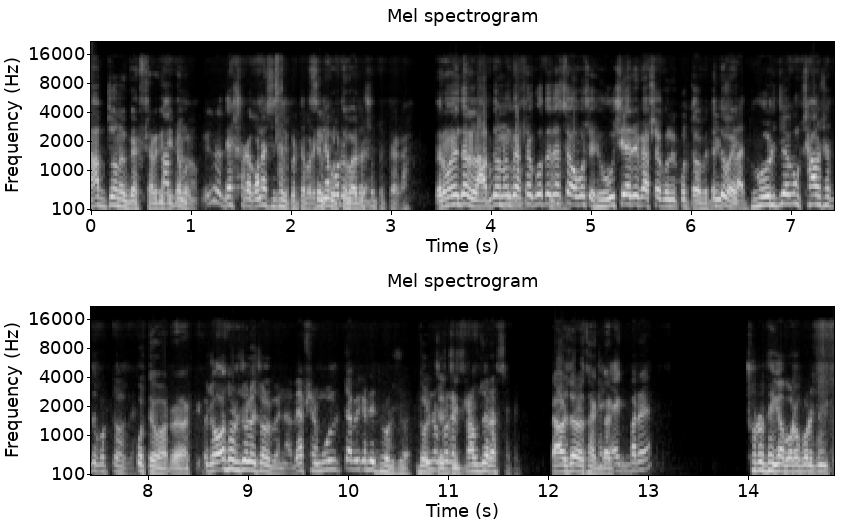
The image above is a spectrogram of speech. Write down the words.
লাভজনক ব্যবসা আর কি যেটা বলে। দেড়শো টাকা অনায়াসে সেল করতে পারে। সত্তর টাকা তার মানে যারা লাভজনক ব্যবসা করতে যাচ্ছে অবশ্যই হুঁশিয়ারি ব্যবসাগুলি করতে হবে ধৈর্য এবং সাহস সাথে করতে হবে। করতে পারবে অধৈর্য চলবে না ব্যবসার মূল চাবিকাঠি ধৈর্য। ট্রাউজার আছে। ট্রাউজারও থাকবে একবারে ছোট থেকে বড় পর্যন্ত।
